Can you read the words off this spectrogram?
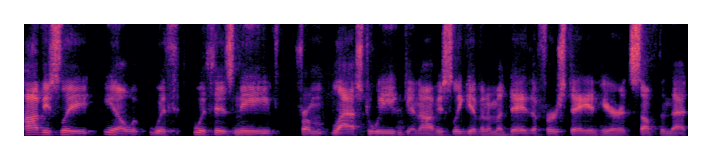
obviously, you know, with, with his knee from last week and obviously giving him a day, the first day in here, it's something that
